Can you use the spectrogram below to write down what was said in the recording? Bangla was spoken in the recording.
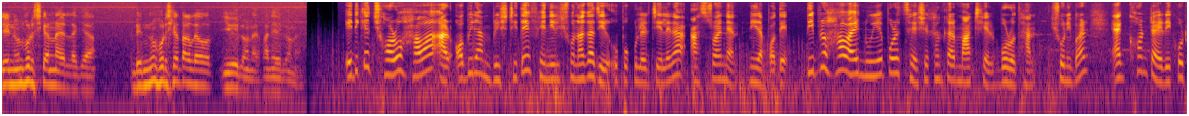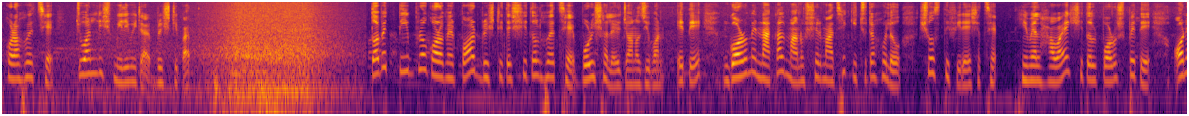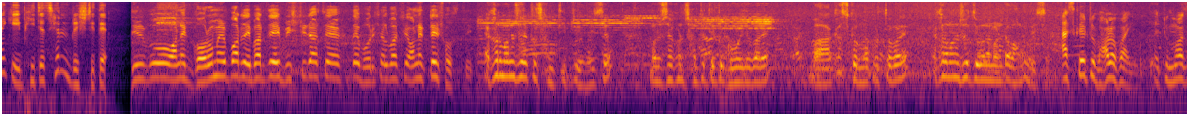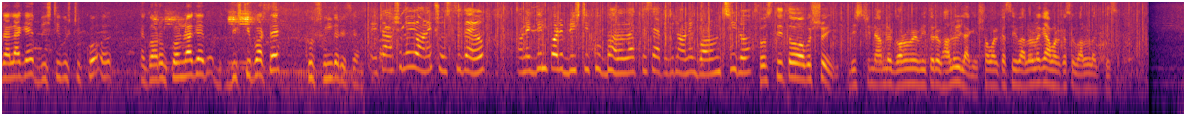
ডেনুন পরিষ্কার নাই লাগিয়া। ডেনুন পরিষ্কার থাকলে ওর ই হইল না পানি হইল না। এদিকে ঝড়ো হাওয়া আর অবিরাম বৃষ্টিতে ফেনীর সোনাগাজীর উপকূলের জেলেরা আশ্রয় নেন নিরাপদে। তীব্র হাওয়ায় নুয়ে পড়েছে সেখানকার মাঠের বোরো ধান। শনিবার এক ঘন্টায় রেকর্ড করা হয়েছে চুয়াল্লিশ মিলিমিটার বৃষ্টিপাত। তবে তীব্র গরমের পর বৃষ্টিতে শীতল হয়েছে বরিশালের জনজীবন। এতে গরমে নাকাল মানুষের মাঝে কিছুটা হলেও স্বস্তি ফিরে এসেছে। হিমেল হাওয়ায় শীতল পরশ পেতে অনেকেই ভিজেছেন বৃষ্টিতে। দীর্ঘ অনেক গরমের পর এবার যে বৃষ্টিটা আছে এতে বরিশালবাসী অনেকটাই স্বস্তি। এখন মানুষের একটু শান্তিপ্রিয় হয়েছে। মানুষ এখন শান্তিতে একটু ঘুমাইতে পারে বা কাজকর্ম করতে পারে। এখন মানুষের জীবনের মানটা ভালো হয়েছে। আজকে একটু ভালো পাই। একটু মজা লাগে বৃষ্টি বৃষ্টি গরম কম লাগে বৃষ্টি পড়ছে খুব সুন্দর হয়েছে। এটা আসলেই অনেক স্বস্তিদায়ক। অনেকদিন পরে বৃষ্টি খুব ভালো লাগতেছে এতদিন অনেক গরম ছিল। স্বস্তি তো অবশ্যই। বৃষ্টি নামলে গরমের ভিতরে ভালোই লাগে। সবার কাছেই ভালো লাগে আমার কাছে ভালো লাগতেছে।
